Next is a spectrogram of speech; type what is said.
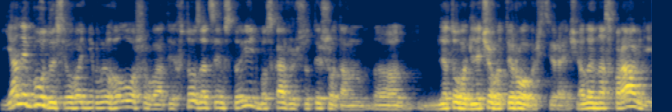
Я не буду сьогодні виголошувати, хто за цим стоїть, бо скажуть, що ти що там е, для того, для чого ти робиш ці речі. Але насправді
